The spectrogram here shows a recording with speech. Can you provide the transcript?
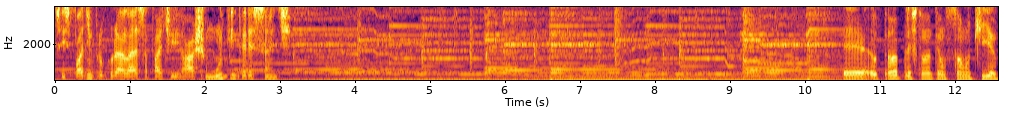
Vocês podem procurar lá essa parte, acho muito interessante. É, eu estava prestando atenção aqui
